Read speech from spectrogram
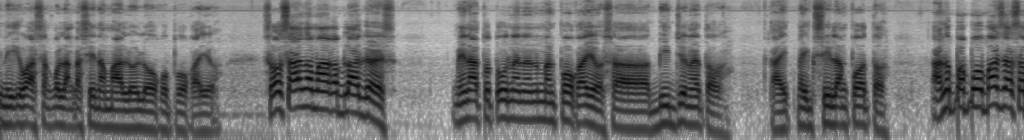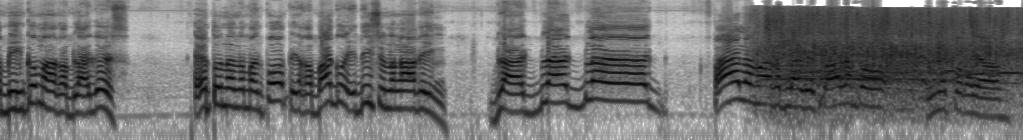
iniiwasan ko lang kasi na maloloko po kayo. So sana mga ka-vloggers may natutunan na naman po kayo sa video na to. Kahit maigsi lang po to. Ano pa po ba sasabihin ko mga ka-vloggers? Eto na naman po pinakabagong edisyon ng aking vlog vlog vlog! Paalam mga ka-vloggers. Paalam po ingat po kayo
